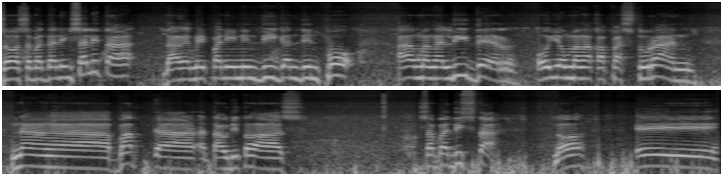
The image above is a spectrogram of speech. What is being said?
So sa madaling salita, dahil may paninindigan din po ang mga leader o yung mga kapasturan ng uh, bapt, ah, ang tawag dito as Sabadista, no? Eh,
